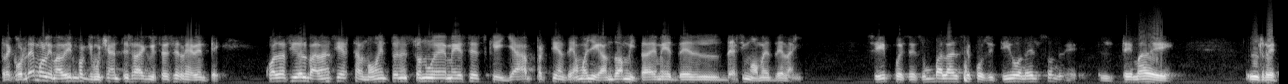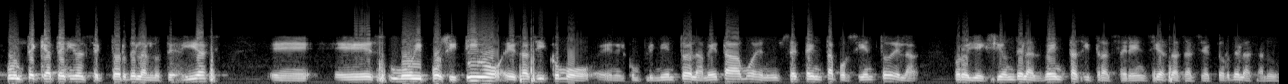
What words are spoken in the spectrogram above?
Recordémosle más bien, porque mucha gente sabe que usted es el gerente. ¿Cuál ha sido el balance hasta el momento en estos nueve meses que ya prácticamente estamos llegando a mitad de mes del décimo mes del año? Sí, pues es un balance positivo, Nelson. El tema de el repunte que ha tenido el sector de las loterías eh, es muy positivo, es así como en el cumplimiento de la meta vamos en un 70% de la proyección de las ventas y transferencias hacia el sector de la salud.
